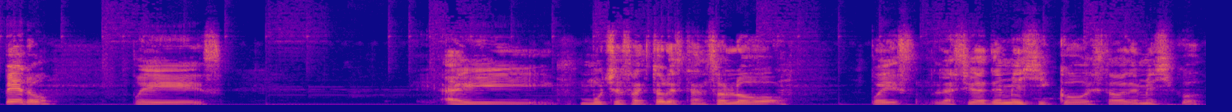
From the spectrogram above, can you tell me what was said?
Pero, pues, hay muchos factores, tan solo, pues, la Ciudad de México, Estado de México,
